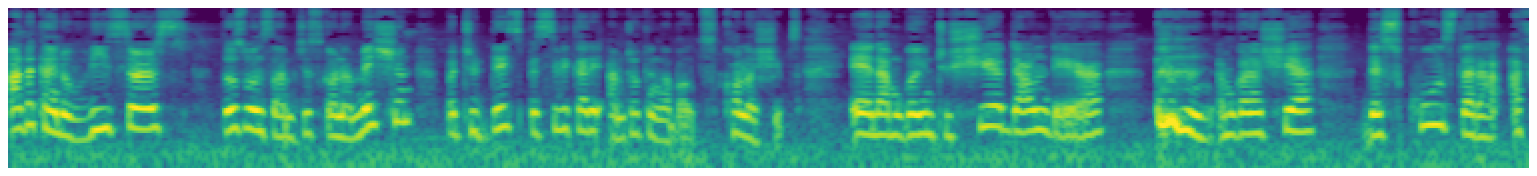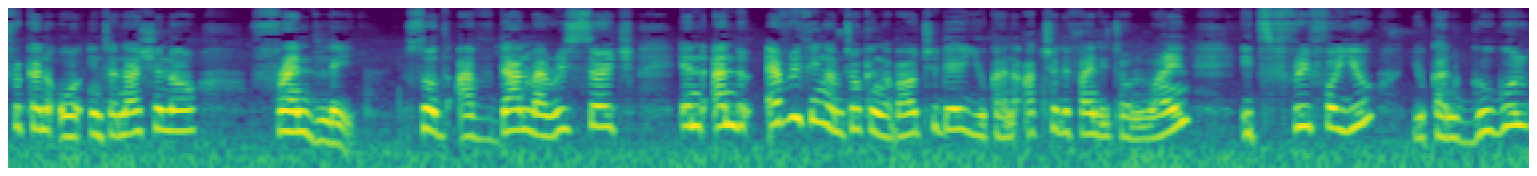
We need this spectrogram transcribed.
other kind of visas those ones i'm just gonna mention but today specifically i'm talking about scholarships. And i'm going to share down there i'm gonna share the schools that are african or international friendly. So i've done my research and and everything i'm talking about today you can actually find it online. It's free for you. You can google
